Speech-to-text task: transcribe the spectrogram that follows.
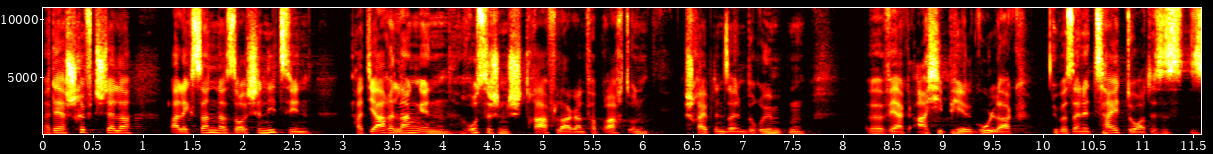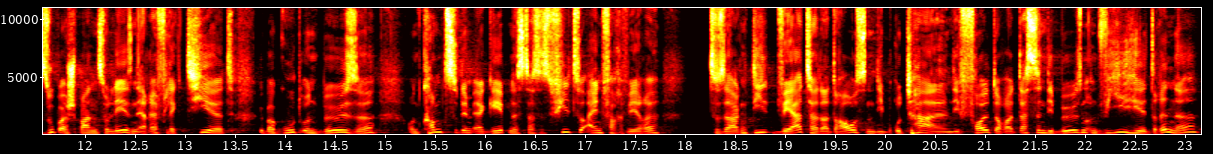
Der Schriftsteller Alexander Solzhenitsyn hat jahrelang in russischen Straflagern verbracht und schreibt in seinem berühmten äh, Werk Archipel Gulag über seine Zeit dort. Es ist super spannend zu lesen. Er reflektiert über Gut und Böse und kommt zu dem Ergebnis, dass es viel zu einfach wäre, zu sagen, die Wärter da draußen, die Brutalen, die Folterer, das sind die Bösen und wir hier drinnen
